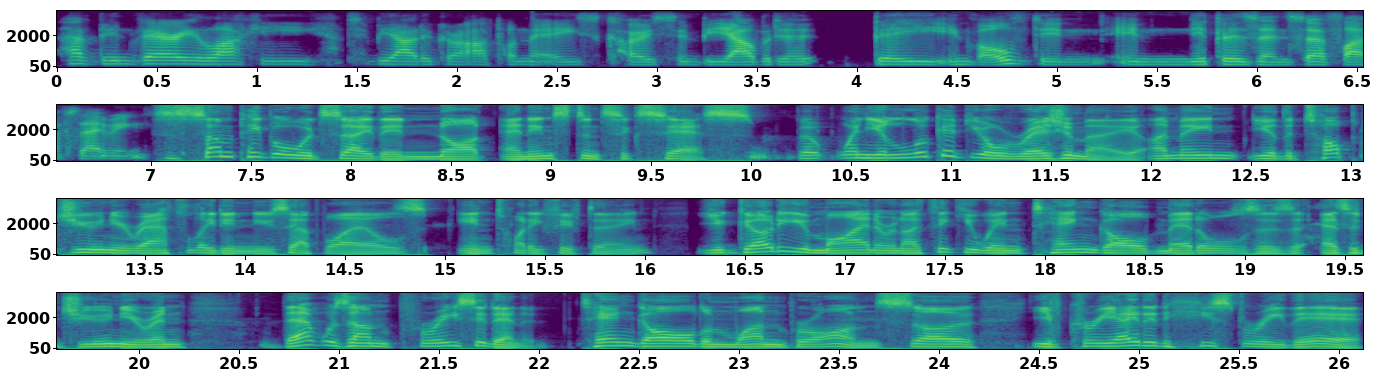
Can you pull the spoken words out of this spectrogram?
have been very lucky to be able to grow up on the East Coast and be able to be involved in in nippers and surf life saving. Some people would say they're not an instant success, but when you look at your resume, I mean, you're the top junior athlete in New South Wales in 2015. You go to your minor, and I think you win 10 gold medals as as a junior, and that was unprecedented 10 gold and one bronze. So you've created history there.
